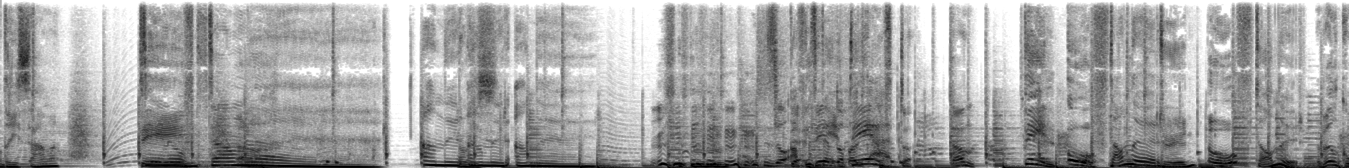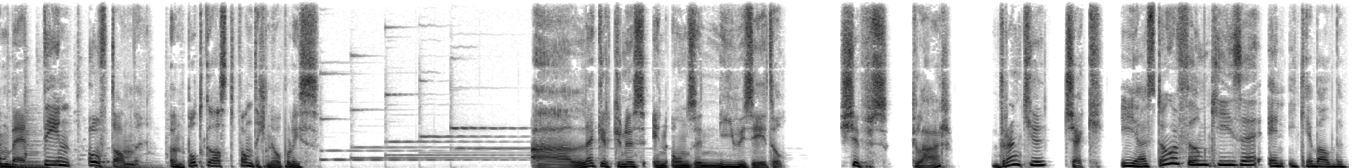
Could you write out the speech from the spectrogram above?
drie samen. Teen of tanden. Ander, Nog eens. ander, ander. Zo afgestemd op Teen elkaar. dan. Teen of Tander. Teen of Tander. Welkom bij Teen of Tander, een podcast van Technopolis. Ah, lekker knus in onze nieuwe zetel. Chips, klaar. Drankje, check. Juist nog een film kiezen en ik heb al de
